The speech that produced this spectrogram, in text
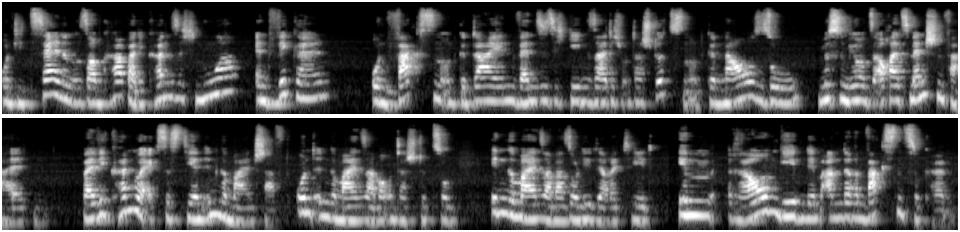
Und die Zellen in unserem Körper, die können sich nur entwickeln und wachsen und gedeihen, wenn sie sich gegenseitig unterstützen. Und genau so müssen wir uns auch als Menschen verhalten. Weil wir können nur existieren in Gemeinschaft und in gemeinsamer Unterstützung, in gemeinsamer Solidarität, im Raum geben, dem anderen wachsen zu können.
